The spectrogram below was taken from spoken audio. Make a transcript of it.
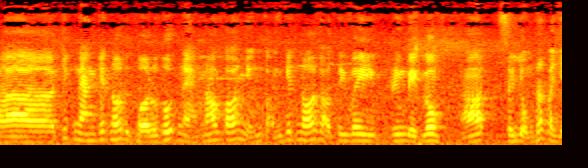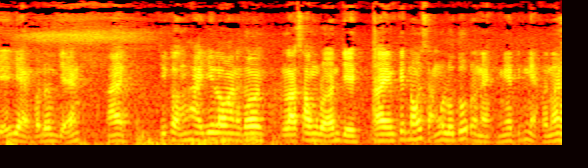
uh, chức năng kết nối được bluetooth nè nó có những cổng kết nối vào tivi riêng biệt luôn. Đó sử dụng rất là dễ dàng và đơn giản. Đây chỉ cần hai dây loa này thôi là xong rồi anh chị. Đây em kết nối sẵn bluetooth rồi nè nghe tiếng nhạc rồi đây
